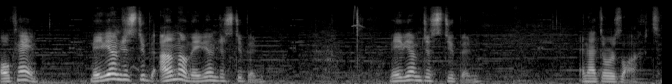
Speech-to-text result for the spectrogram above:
Okay. Maybe I'm just stupid. I don't know. Maybe I'm just stupid. Maybe I'm just stupid. And that door's locked.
